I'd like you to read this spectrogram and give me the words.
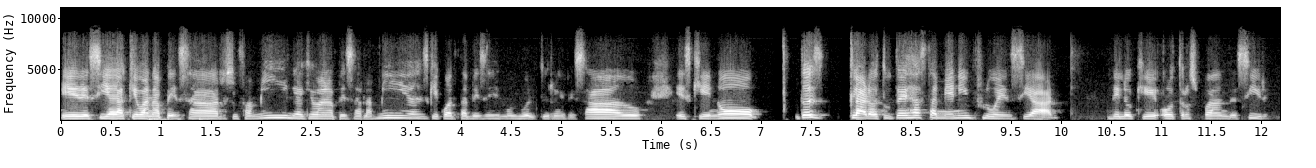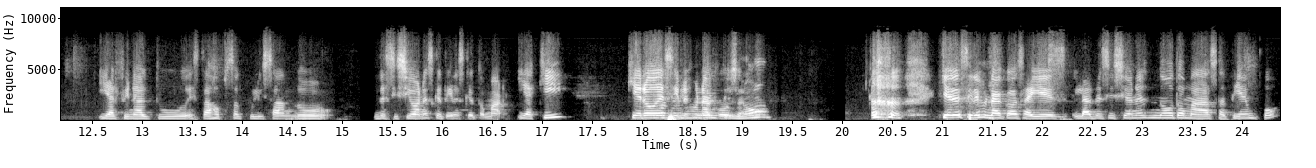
eh, decía que van a pensar su familia, que van a pensar las mías, es que cuántas veces hemos vuelto y regresado, es que no. Entonces, claro, tú te dejas también influenciar de lo que otros puedan decir y al final tú estás obstaculizando decisiones que tienes que tomar. Y aquí quiero decirles una cosa. quiero decirles una cosa y es, las decisiones no tomadas a tiempo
